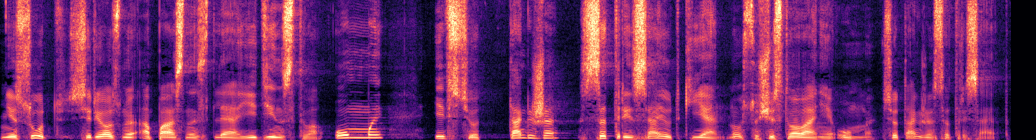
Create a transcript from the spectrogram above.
несут серьезную опасность для единства уммы и все так же сотрясают киян, ну, существование уммы, все так же сотрясают.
